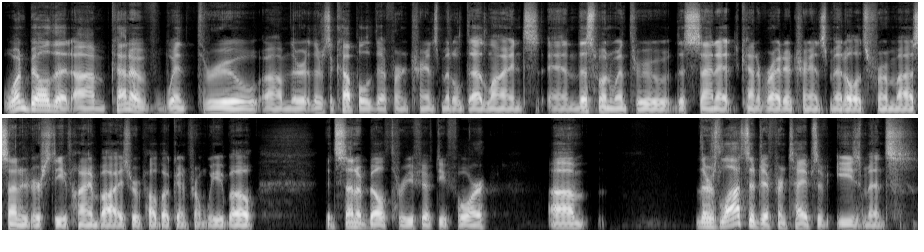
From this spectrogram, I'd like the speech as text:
one bill that um, kind of went through. Um, there, there's a couple of different transmittal deadlines, and this one went through the Senate, kind of right at transmittal. It's from uh, Senator Steve he's Republican from Wibaux. It's Senate Bill 354. Um, there's lots of different types of easements.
